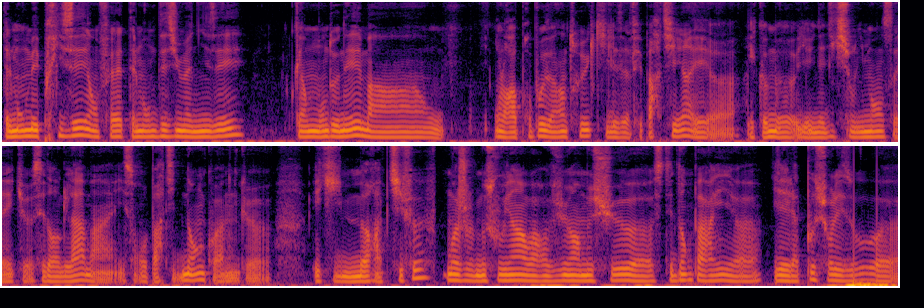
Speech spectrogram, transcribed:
tellement méprisés en fait, tellement déshumanisés qu'à un moment donné, ben, on, leur a proposé un truc qui les a fait partir et, et comme il y a une addiction immense avec ces drogues-là, ben, ils sont repartis dedans quoi. Donc et qui meurt à petit feu. Moi, je me souviens avoir vu un monsieur, euh, c'était dans Paris, euh, il avait la peau sur les os euh,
